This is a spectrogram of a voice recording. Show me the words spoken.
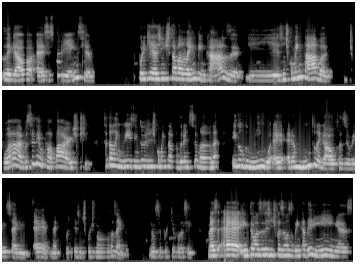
legal essa experiência, porque a gente estava lendo em casa e a gente comentava, tipo, ah, você leu aquela parte? Você tá lendo isso? Então a gente comentava durante a semana. E no domingo é, era muito legal fazer o Vem Segue. É, né? Porque a gente continua fazendo. Não sei por que eu falei assim. Mas é, então às vezes a gente fazia umas brincadeirinhas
